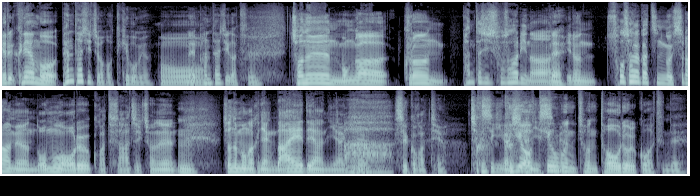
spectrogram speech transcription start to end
예를 그냥 뭐 판타지죠. 어떻게 보면. 오. 네, 판타지 같은. 저는 뭔가 그런 판타지 소설이나 네. 이런 소설 같은 걸 쓰라 하면 너무 어려울 것 같아서 아직 저는 음. 저는 뭔가 그냥 나에 대한 이야기를 아, 쓸것 같아요. 책 그, 쓰기가 그게 어떻게 있으면 보면 전 더 어려울 것 같은데.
